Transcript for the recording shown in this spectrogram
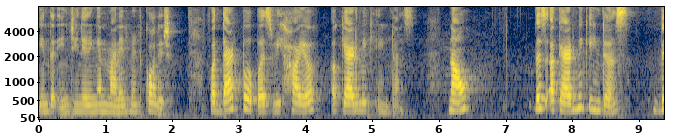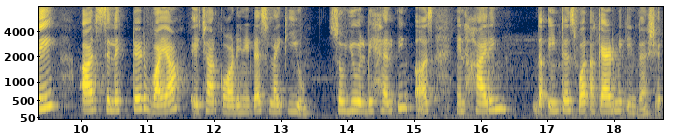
in the engineering and management college. For that purpose, we hire academic interns. Now, these academic interns, they are selected via HR coordinators like you. So you will be helping us in hiring the interns for academic internship.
